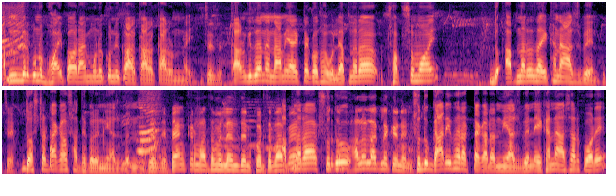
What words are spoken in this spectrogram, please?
আপনাদের কোনো ভয় পাওয়ার আমি মনে কার- কারণ নাই। কারণ কি জানেন আমি আরেকটা কথা বলি আপনারা সবসময় আপনারা এখানে আসবেন দশটা টাকাও সাথে করে নিয়ে আসবেন না। ব্যাংকের মাধ্যমে লেনদেন করতে পারবেন। আপনারা শুধু- ভালো লাগলে কেনেন। শুধু গাড়ি ভাড়ার টাকাটা নিয়ে আসবেন। এখানে আসার পরে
